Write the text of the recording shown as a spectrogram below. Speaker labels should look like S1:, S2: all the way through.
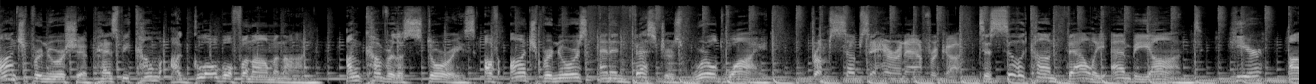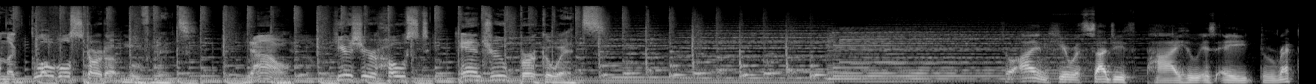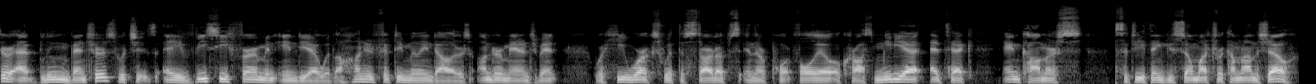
S1: Entrepreneurship has become a global phenomenon. Uncover the stories of entrepreneurs and investors worldwide, from sub Saharan Africa to Silicon Valley and beyond, here on the Global Startup Movement. Now, here's your host, Andrew Berkowitz.
S2: I am here with Sajith Pai, who is a director at Blume Ventures, which is a VC firm in India with $150 million under management, where he works with the startups in their portfolio across media, edtech, and commerce. Sajith, thank you so much for coming on the show.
